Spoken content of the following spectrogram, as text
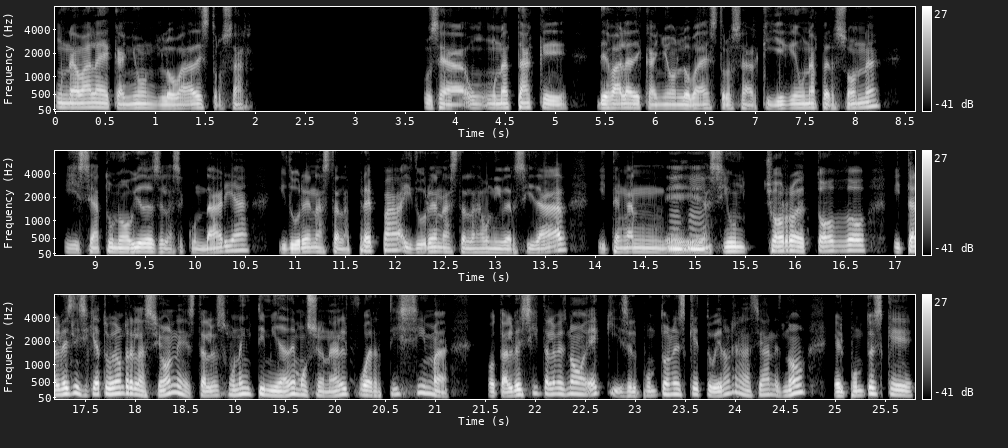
una bala de cañón lo va a destrozar. O sea, un, un ataque de bala de cañón lo va a destrozar. Que llegue una persona y sea tu novio desde la secundaria y duren hasta la prepa y duren hasta la universidad y tengan eh, así un chorro de todo y tal vez ni siquiera tuvieron relaciones, tal vez una intimidad emocional fuertísima. O tal vez sí, tal vez no, X. El punto no es que tuvieron relaciones, no. El punto es que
